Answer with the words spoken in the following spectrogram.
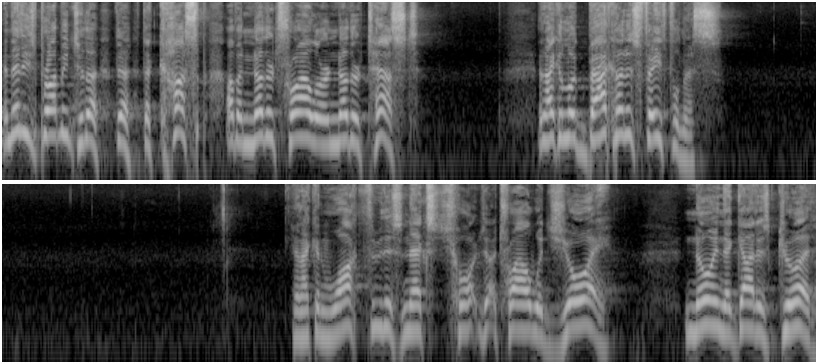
And then He's brought me to the, the, the cusp of another trial or another test. And I can look back on His faithfulness. And I can walk through this next trial with joy, knowing that God is good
